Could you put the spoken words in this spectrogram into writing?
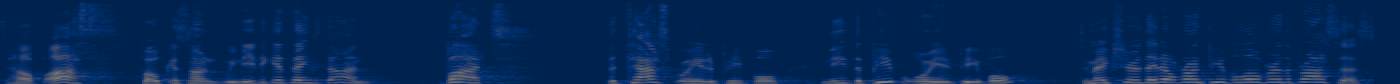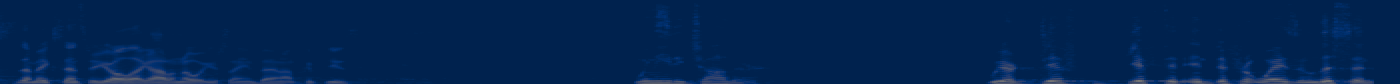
to help us focus on, we need to get things done. But the task oriented people need the people oriented people to make sure they don't run people over in the process. Does that make sense? Or you're all like, I don't know what you're saying, Ben, I'm confused. We need each other. We are gifted in different ways. And listen,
